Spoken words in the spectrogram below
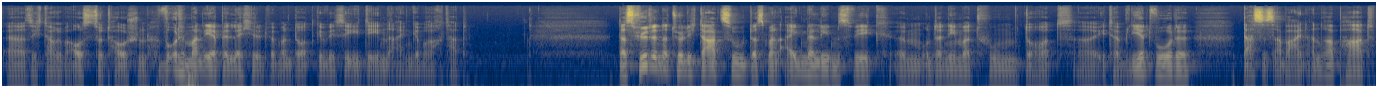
äh, sich darüber auszutauschen, wurde man eher belächelt, wenn man dort gewisse Ideen eingebracht hat. Das führte natürlich dazu, dass mein eigener Lebensweg im Unternehmertum dort äh, etabliert wurde. Das ist aber ein anderer Part.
